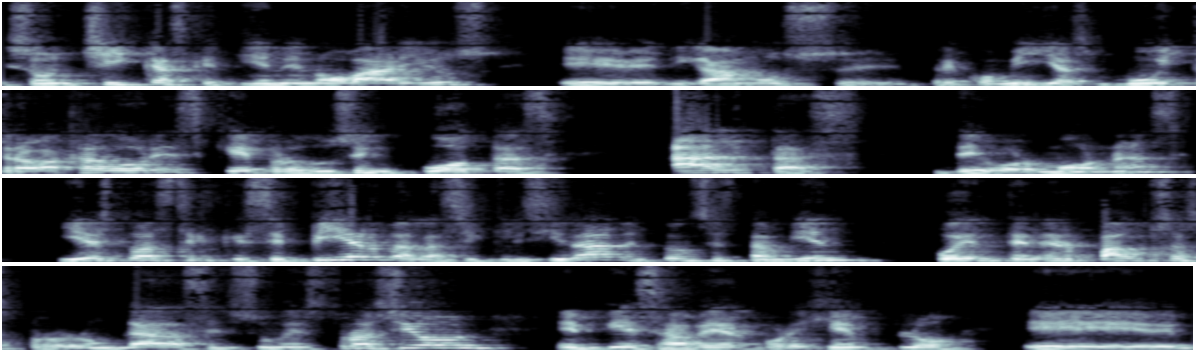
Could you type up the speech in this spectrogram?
son chicas que tienen ovarios, eh, digamos, entre comillas, muy trabajadores, que producen cuotas altas de hormonas y esto hace que se pierda la ciclicidad. Entonces también pueden tener pausas prolongadas en su menstruación, empieza a haber, por ejemplo, eh,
